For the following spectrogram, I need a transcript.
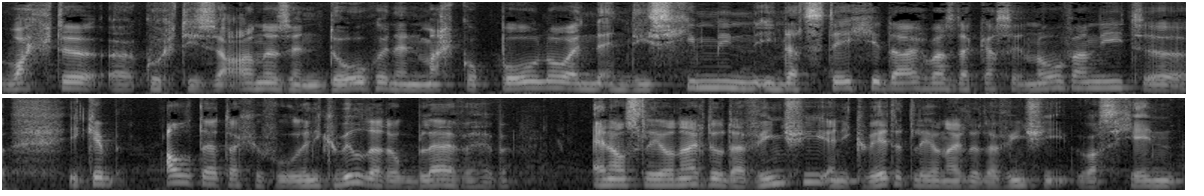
wachten uh, courtisanes en dogen en Marco Polo en, die schim in, in dat steegje daar was dat Casanova niet. Uh, ik heb altijd dat gevoel en ik wil dat ook blijven hebben. En als Leonardo da Vinci, en ik weet het, Leonardo da Vinci was geen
